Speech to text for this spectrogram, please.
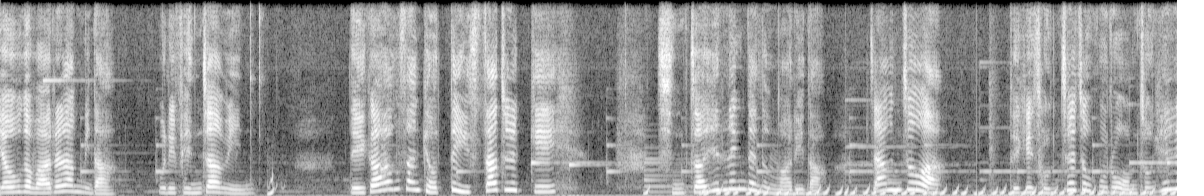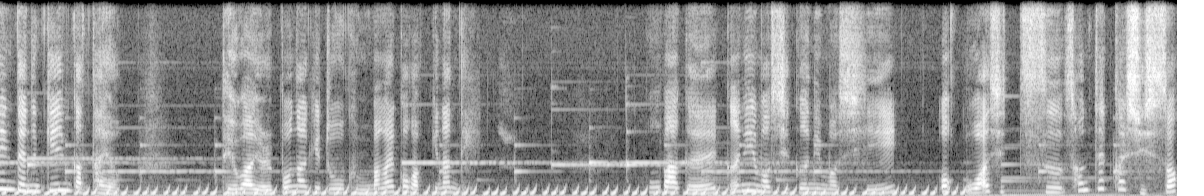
여우가 말을 합니다. 우리 벤자민. 내가 항상 곁에 있어줄게. 진짜 힐링되는 말이다. 짱 좋아. 되게 전체적으로 엄청 힐링되는 게임 같아요. 대화 10번 하기도 금방 할 것 같긴 한데. 호박을 끊임없이 끊임없이 어? 오아시스 선택할 수 있어?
